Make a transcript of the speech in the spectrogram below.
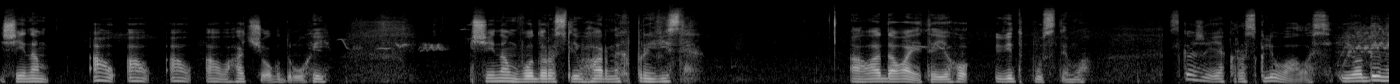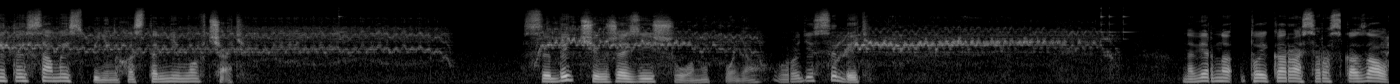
Ще й нам Ау, ау, ау, ау, гачок другий. Ще й нам водорослів гарних привіз. Але давайте його відпустимо. Скажи, як розклювалось. І один і той самий спінінг, остальні мовчать. Сидить чи вже зійшло, не поняв. Вроді сидить. Навірно, той карась розказав,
